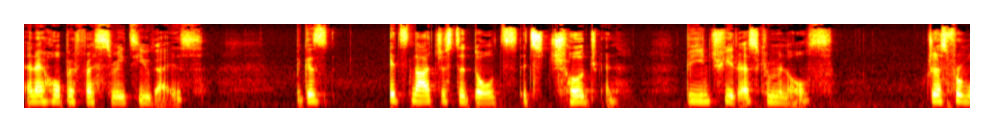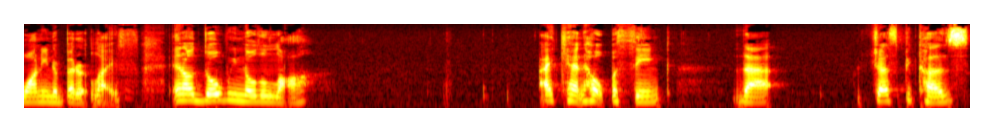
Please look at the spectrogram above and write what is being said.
and I hope it frustrates you guys because it's not just adults, it's children being treated as criminals just for wanting a better life. And although we know the law, I can't help but think that just because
